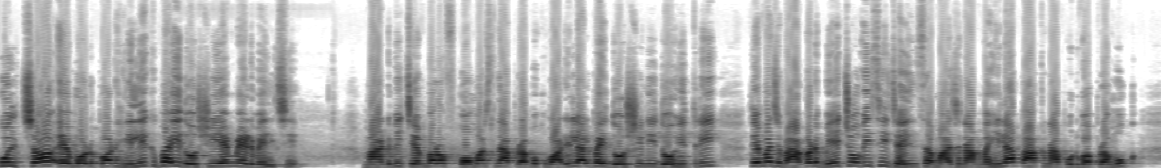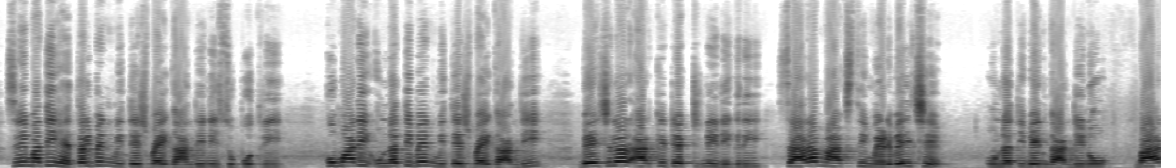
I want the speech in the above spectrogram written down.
કુલ છ એવોર્ડ પણ હિલિકભાઈ દોશીએ મેળવેલ છે. માંડવી ચેમ્બર ઓફ કોમર્સના પ્રમુખ વાડીલાલભાઈ દોશીની દોહિત્રી તેમજ વાગડ બે ચોવીસી જૈન સમાજના મહિલા પાકના પૂર્વ પ્રમુખ શ્રીમતી હેતલબેન મિતેશભાઈ ગાંધીની સુપુત્રી કુમારી ઉન્નતિબેન મિતેશભાઈ ગાંધી બેચલર આર્કિટેક્ટની ડિગ્રી સારા માર્ક્સથી મેળવેલ છે. ઉન્નતિબેન ગાંધીનું બાર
